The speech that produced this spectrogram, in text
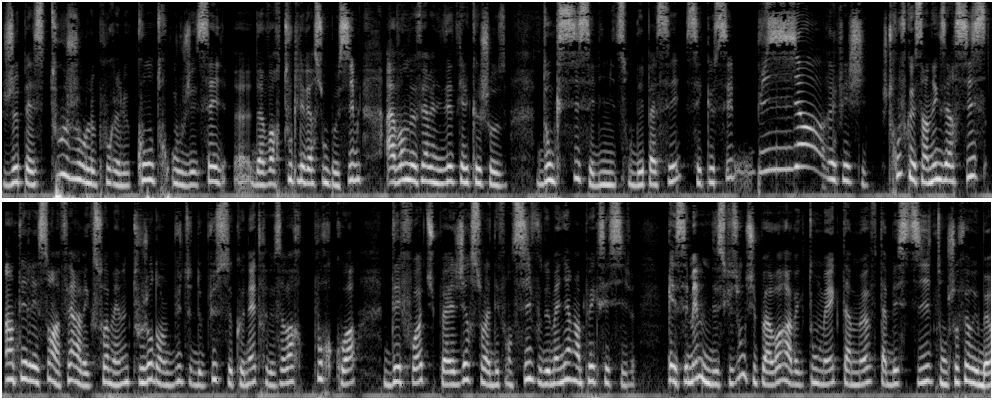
Je pèse toujours le pour et le contre ou j'essaye euh, d'avoir toutes les versions possibles avant de me faire une idée de quelque chose. Donc si ces limites sont dépassées, c'est que c'est bien réfléchi. Je trouve que c'est un exercice intéressant à faire avec soi-même, toujours dans le but de plus se connaître et de savoir pourquoi des fois tu peux agir sur la défensive ou de manière un peu excessive. Et c'est même une discussion que tu peux avoir avec ton mec, ta meuf, ta bestie, ton chauffeur Uber.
